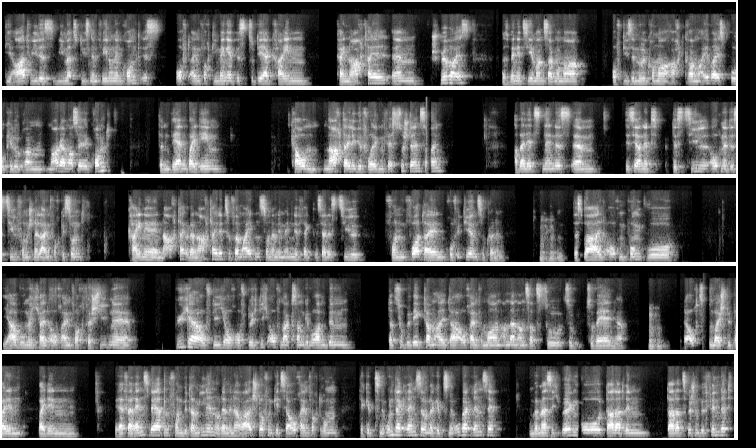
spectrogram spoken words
die Art, wie, das, wie man zu diesen Empfehlungen kommt, ist oft einfach die Menge, bis zu der kein, kein Nachteil ähm, spürbar ist. Also wenn jetzt jemand, sagen wir mal, auf diese 0,8 Gramm Eiweiß pro Kilogramm Magermasse kommt, dann werden bei dem kaum nachteilige Folgen festzustellen sein. Aber letzten Endes ähm, ist ja nicht das Ziel, auch nicht das Ziel von schnell einfach gesund, keine Nachteile oder Nachteile zu vermeiden, sondern im Endeffekt ist ja das Ziel, von Vorteilen profitieren zu können. Mhm. Und das war halt auch ein Punkt, wo, ja, wo mich halt auch einfach verschiedene Bücher, auf die ich auch oft durch dich aufmerksam geworden bin, dazu bewegt haben, halt da auch einfach mal einen anderen Ansatz zu, zu, zu wählen, ja. Mhm. Oder auch zum Beispiel bei den, bei den Referenzwerten von Vitaminen oder Mineralstoffen geht es ja auch einfach darum, da gibt es eine Untergrenze und da gibt es eine Obergrenze. Und wenn man sich irgendwo da, da drin, da dazwischen befindet,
